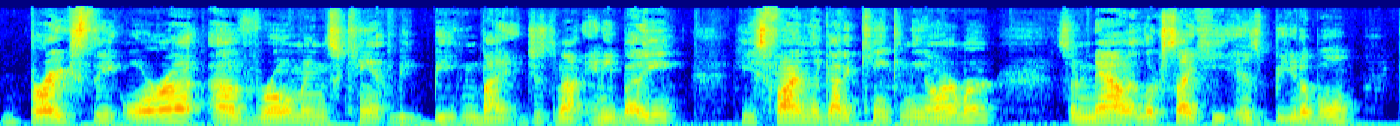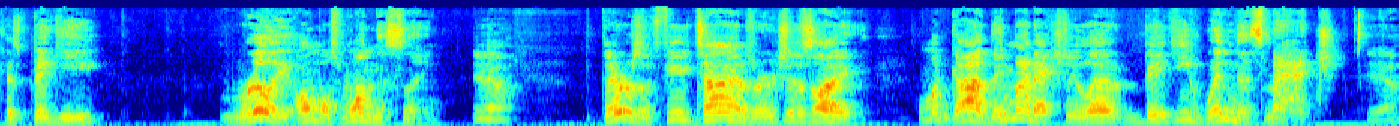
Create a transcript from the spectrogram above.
breaks the aura of Romans can't be beaten by just about anybody. He's finally got a kink in the armor. So now it looks like he is beatable because Big E really almost won this thing. Yeah. There was a few times where it's just like, oh my god, they might actually let Big E win this match. Yeah.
